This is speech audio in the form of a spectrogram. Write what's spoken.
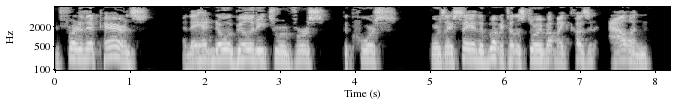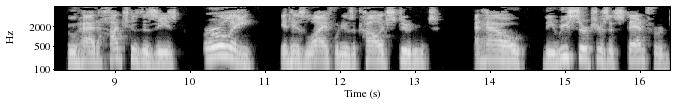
in front of their parents and they had no ability to reverse the course. Or as I say in the book, I tell the story about my cousin Alan, who had Hodgkin's disease early in his life when he was a college student, and how the researchers at Stanford,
